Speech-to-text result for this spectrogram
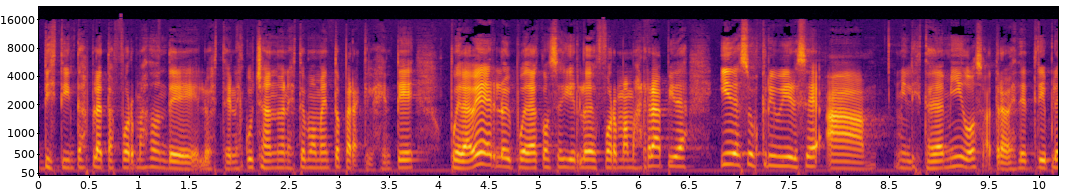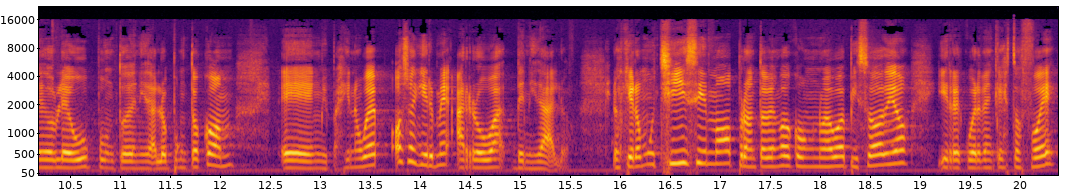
distintas plataformas donde lo estén escuchando en este momento para que la gente pueda verlo y pueda conseguirlo de forma más rápida y de suscribirse a mi lista de amigos a través de www.denidalo.com en mi página web o seguirme arroba denidalo. Los quiero muchísimo, pronto vengo con un nuevo episodio y recuerden que esto fue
